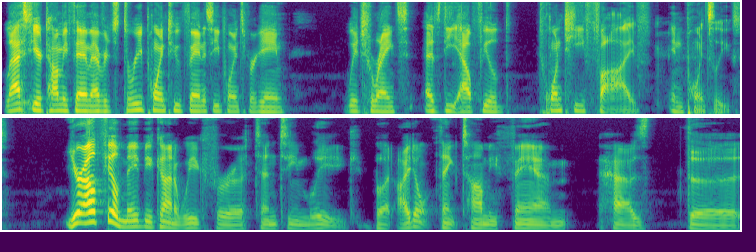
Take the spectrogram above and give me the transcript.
Last year, Tommy Pham averaged 3.2 fantasy points per game, which ranked as the outfield 25 in points leagues. Your outfield may be kind of weak for a 10 team league, but I don't think Tommy Pham has the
